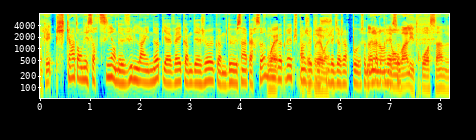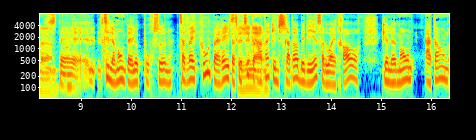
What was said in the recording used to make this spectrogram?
OK. Puis quand on est sorti, on a vu le line-up, il y avait comme déjà comme 200 personnes là, Ouais, à peu près. Puis je pense que j'exagère pas, ça Non, être à peu près ça. ouvert les trois salles. euh, tu sais, le monde était là pour ça. Ça devait être cool, pareil, parce que tu sais, en tant qu'illustrateur BDS, ça doit être rare que le monde attende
